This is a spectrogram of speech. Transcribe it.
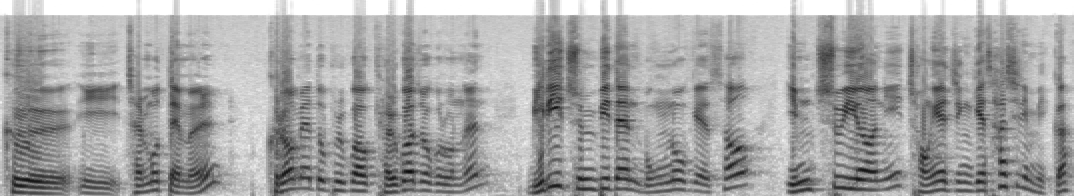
그 이 잘못됨을 그럼에도 불구하고 결과적으로는 미리 준비된 목록에서 임추위원이 정해진 게 사실입니까?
